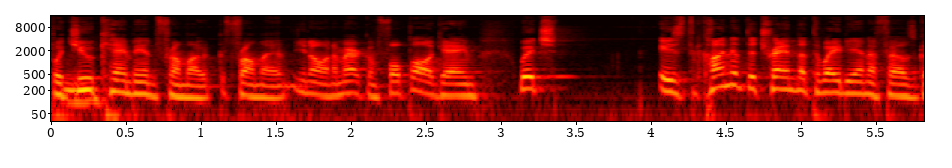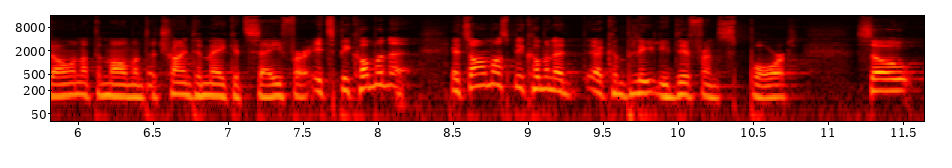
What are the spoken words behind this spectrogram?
but Mm. you came in from a from a you know an American football game, which is the kind of the trend that the way the NFL is going at the moment. They're trying to make it safer. It's becoming a, it's almost becoming a, a completely different sport. So,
